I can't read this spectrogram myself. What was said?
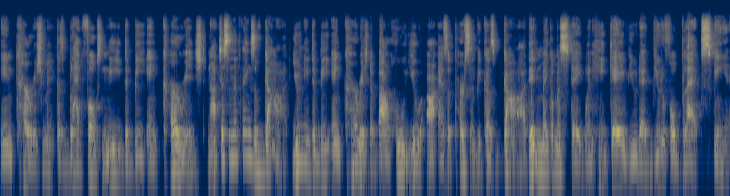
encouragement because black folks need to be encouraged, not just in the things of God. You need to be encouraged about who you are as a person because God didn't make a mistake when He gave you that beautiful black skin.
